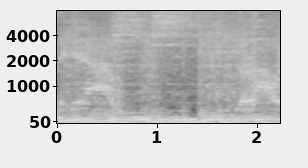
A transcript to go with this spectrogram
missing you They're all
